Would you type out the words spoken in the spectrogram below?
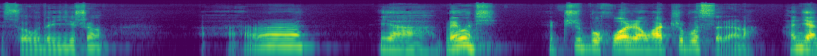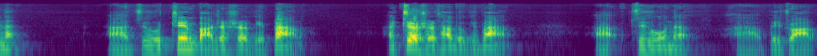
所谓的医生，啊，哎呀，没问题，治不活人，我还治不死人了，很简单，啊，最后真把这事儿给办了，啊，这事儿他都给办了，啊，最后呢，啊，被抓了，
